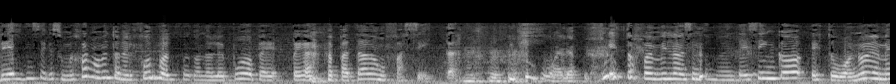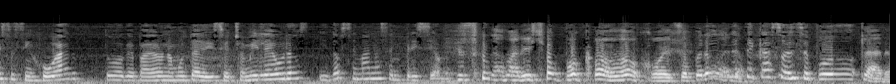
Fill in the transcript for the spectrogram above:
él dice que su mejor momento en el fútbol fue cuando le pudo pegar una patada a un fascista. bueno. Esto fue en 1995, estuvo nueve meses sin jugar, tuvo que pagar una multa de 18 mil euros y dos semanas en prisión. Es un amarillo un poco rojo eso, pero bueno. En este caso él se pudo claro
